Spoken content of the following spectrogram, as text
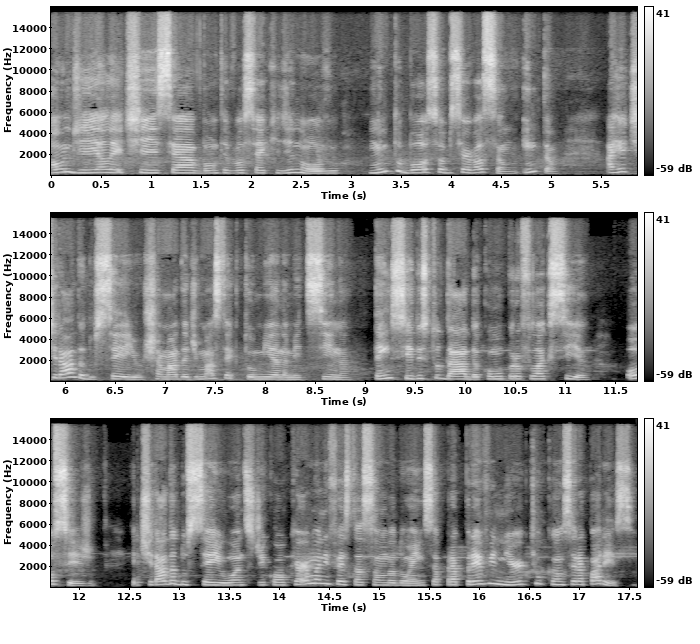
Bom dia, Letícia. Bom ter você aqui de novo. Muito boa sua observação. Então, a retirada do seio, chamada de mastectomia na medicina, tem sido estudada como profilaxia, ou seja, retirada do seio antes de qualquer manifestação da doença para prevenir que o câncer apareça.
